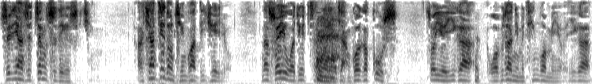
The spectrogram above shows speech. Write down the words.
实际上是真实的一个事情啊，像这种情况的确有。那所以我就曾经哎讲过一个故事，说有一个我不知道你们听过没有，一个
